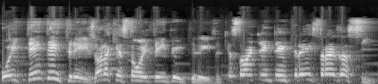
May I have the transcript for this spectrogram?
83, olha a questão 83. A questão 83 traz assim:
